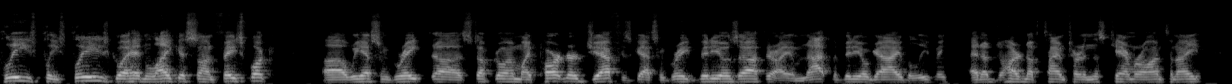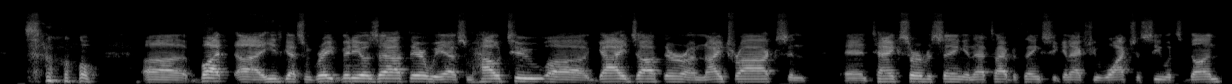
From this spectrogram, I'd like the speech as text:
please, please, please go ahead and like us on Facebook. Uh, we have some great uh, stuff going on. My partner, Jeff, has got some great videos out there. I am not the video guy, believe me. I had a hard enough time turning this camera on tonight. So, uh, but uh, he's got some great videos out there. We have some how-to uh, guides out there on nitrox and and tank servicing and that type of thing, so you can actually watch and see what's done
